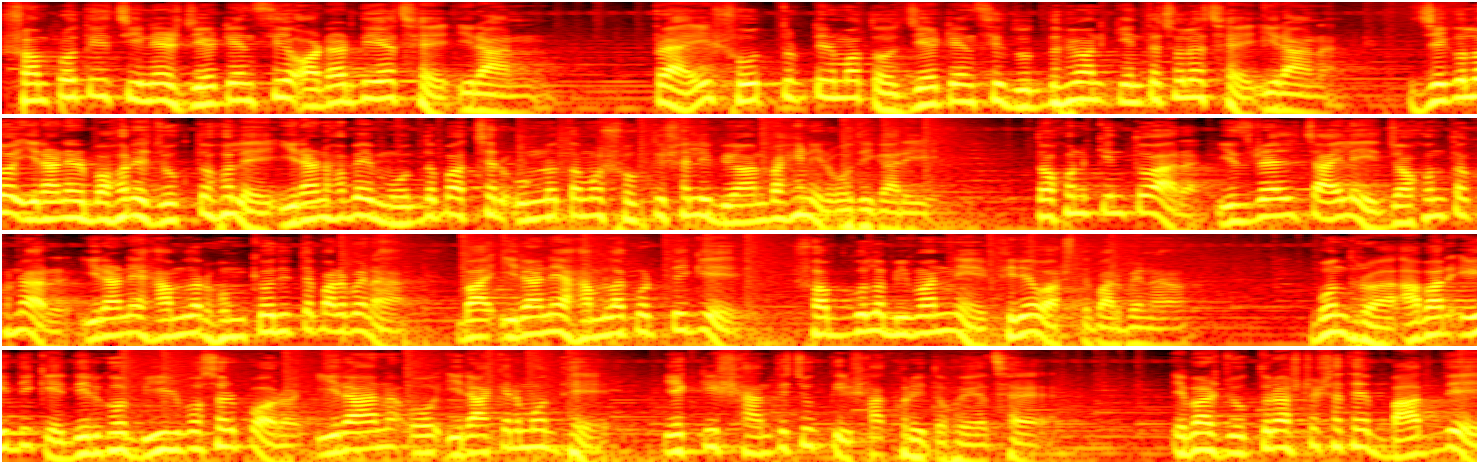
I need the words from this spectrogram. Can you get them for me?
সম্প্রতি চীনের জেটেন্সি অর্ডার দিয়েছে ইরান। প্রায় সত্তরটির মতো জেটেন্সি যুদ্ধবিমান কিনতে চলেছে ইরান, যেগুলো ইরানের বহরে যুক্ত হলে ইরান হবে মধ্যপ্রাচ্যের অন্যতম শক্তিশালী বিমান বাহিনীর অধিকারী। তখন কিন্তু আর ইসরায়েল চাইলেই যখন তখন আর ইরানে হামলার হুমকিও দিতে পারবে না বা ইরানে হামলা করতে গিয়ে সবগুলো বিমান নিয়ে ফিরেও আসতে পারবে না। বন্ধুরা, আবার এইদিকে দীর্ঘ ২০ বছর পর ইরান ও ইরাকের মধ্যে একটি শান্তি চুক্তি স্বাক্ষরিত হয়েছে। এবার যুক্তরাষ্ট্রের সাথে বাদ দিয়ে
